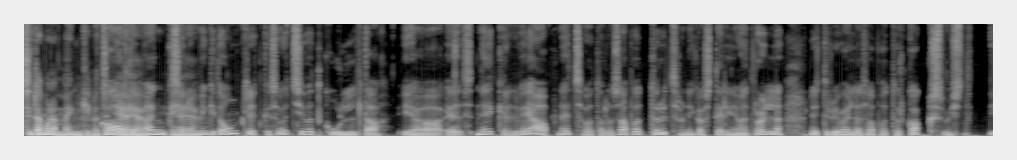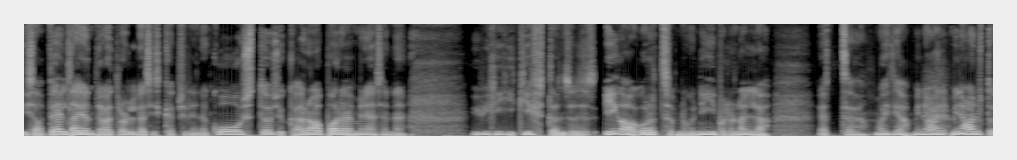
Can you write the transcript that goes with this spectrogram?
seda ma olen mänginud. kaardimäng, seal on mingid onklid, kes otsivad kulda ja, ja need, kellel veab, need saavad olla sabotöörid, seal on igast erinevaid rolle, nüüd tuli välja sabotöör kaks, mis lisab veel täiendavaid rolle, siis käib selline koostöö, niisugune ärapanemine, selline ülikihvt on see, iga kord saab nagu nii palju nalja et äh, ma ei tea, mina, mina ainult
